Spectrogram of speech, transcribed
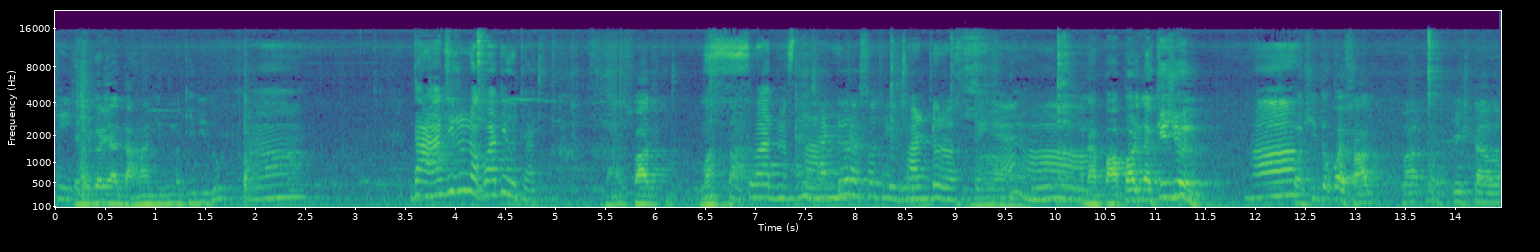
થઈ જાય. જેથી કરી આ ધાણા જીરું નાખી દીધું. હા. ધાણા જીરું નખવાથી એવું થાય. સ્વાદ મસ્ત સ્વાદ મસ્ત. જાડો રસો થઈ ગયો જાડો રસ થઈ ગયો ને? અને પાપડ નાખીશું ને હા. પછી તો કોઈ સ્વાદ સ્વાદનો ટેસ્ટ આવે.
